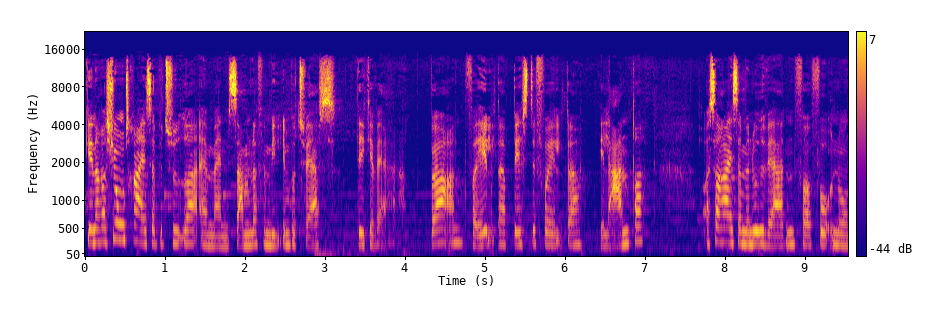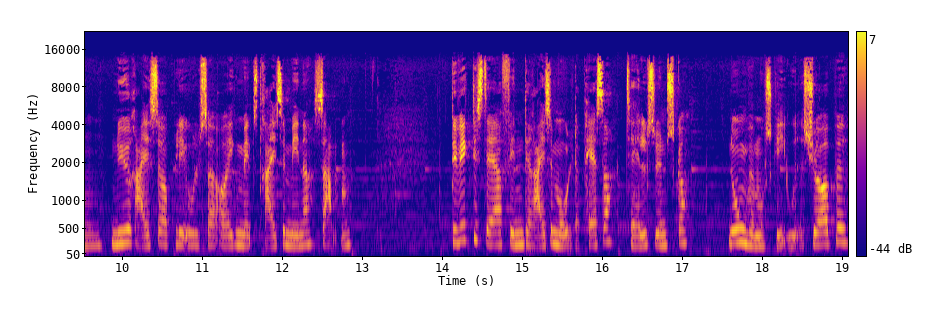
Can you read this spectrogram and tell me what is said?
Generationsrejser betyder, at man samler familien på tværs. Det kan være børn, forældre, bedsteforældre eller andre. Og så rejser man ud i verden for at få nogle nye rejseoplevelser og ikke mindst rejseminder sammen. Det vigtigste er at finde det rejsemål, der passer til alles ønsker. Nogle vil måske ud at shoppe,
